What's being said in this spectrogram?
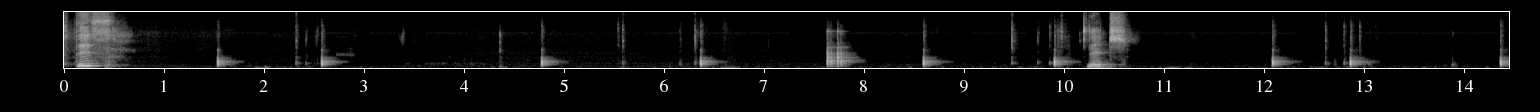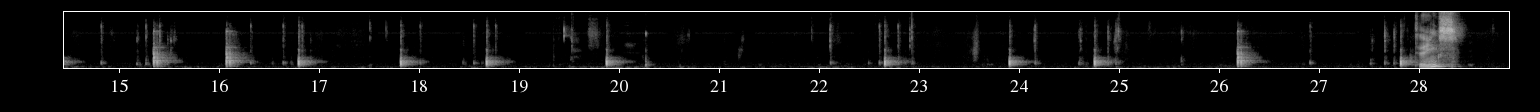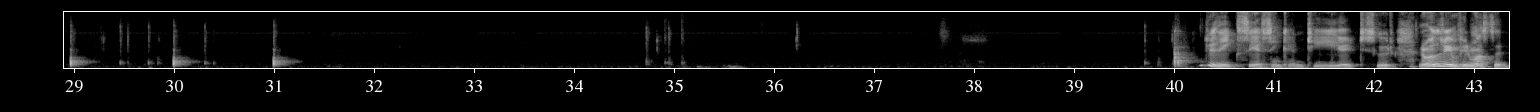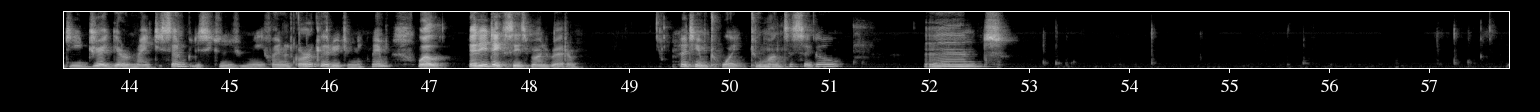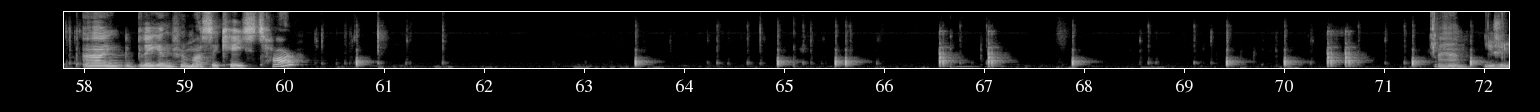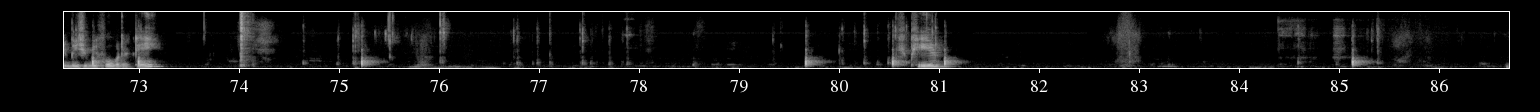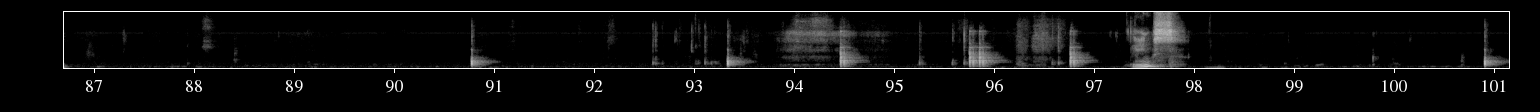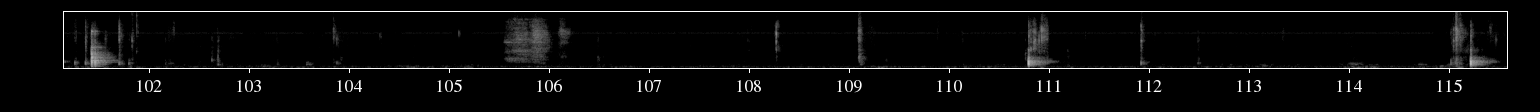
This that Thanks. Direkt sehr incantiert is good. Another name for Master DJ Gear 97, please excuse me if I not correctly read your nickname. Well, Editex is much better. Played him twice two months ago. And I play against from Master K Star. Um, usually bishop b4, but okay. Bishop here. Thanks.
